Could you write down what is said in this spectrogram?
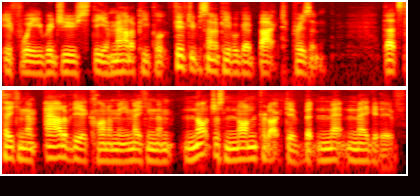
if we reduce the amount of people, 50% of people go back to prison that's taking them out of the economy, making them not just non productive, but net negative.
